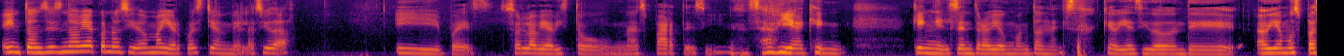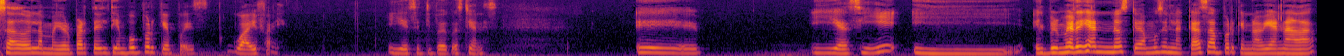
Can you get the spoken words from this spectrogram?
Entonces no había conocido mayor cuestión de la ciudad. Y pues solo había visto unas partes y sabía que en, que en el centro había un McDonald's, que había sido donde habíamos pasado la mayor parte del tiempo porque pues wifi y ese tipo de cuestiones. Eh, y así, y el primer día nos quedamos en la casa porque no había nada,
